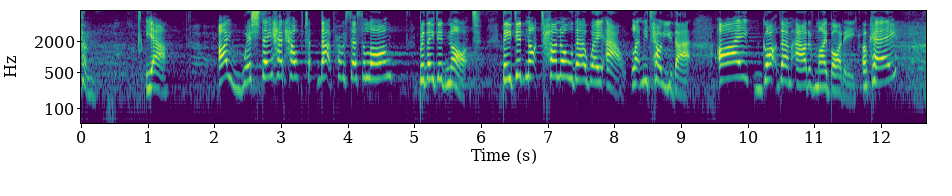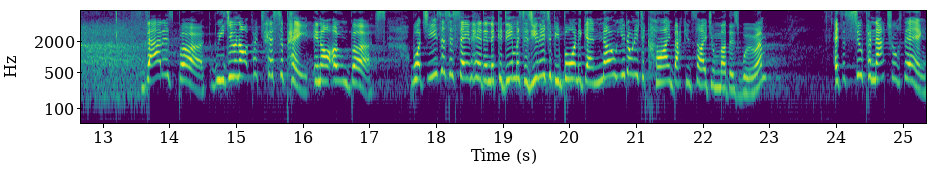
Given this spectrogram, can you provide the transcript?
yeah, I wish they had helped that process along, but they did not. They did not tunnel their way out, let me tell you that. I got them out of my body, okay? that is birth. We do not participate in our own births. What Jesus is saying here to Nicodemus is you need to be born again. No, you don't need to climb back inside your mother's womb. It's a supernatural thing,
